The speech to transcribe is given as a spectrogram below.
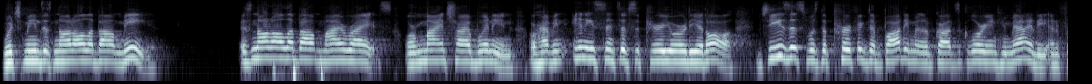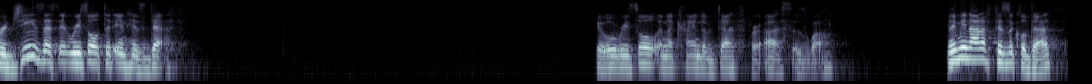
Which means it's not all about me. It's not all about my rights or my tribe winning or having any sense of superiority at all. Jesus was the perfect embodiment of God's glory in humanity, and for Jesus, it resulted in his death. It will result in a kind of death for us as well. Maybe not a physical death,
